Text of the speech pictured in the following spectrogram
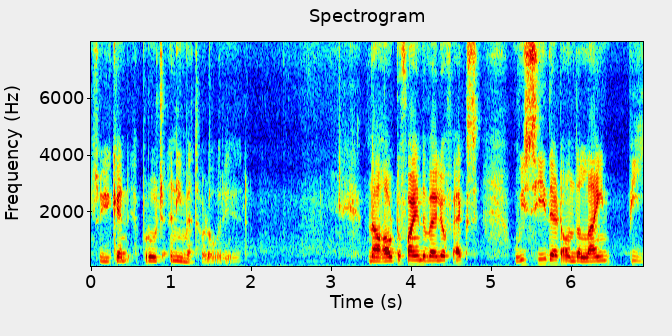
so you can approach any method over here. Now how to find the value of x? We see that on the line p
